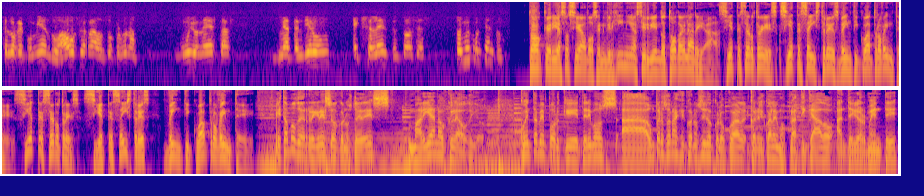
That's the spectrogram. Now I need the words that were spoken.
se los recomiendo, a ojos cerrados, son personas muy honestas, me atendieron excelente, entonces estoy muy contento. Toker y Asociados en Virginia sirviendo toda el área. 703-763-2420. 703-763-2420. Estamos de regreso con ustedes, Mariano Claudio. Cuéntame porque tenemos a un personaje conocido con el cual hemos platicado anteriormente,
